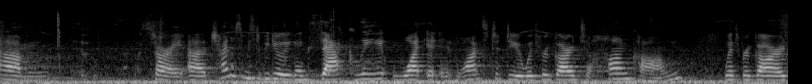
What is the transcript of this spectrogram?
um, sorry, uh, China seems to be doing exactly what it it wants to do with regard to Hong Kong, with regard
